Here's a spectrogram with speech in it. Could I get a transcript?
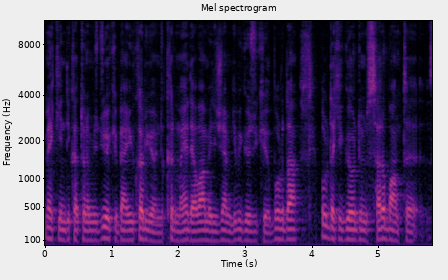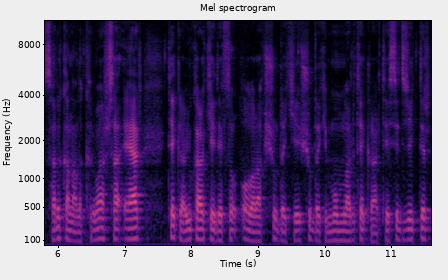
MAC indikatörümüz diyor ki ben yukarı yönlü kırmaya devam edeceğim gibi gözüküyor. Burada buradaki gördüğümüz sarı bantı, sarı kanalı kırarsa eğer tekrar yukarıki hedefler olarak şuradaki şuradaki mumları tekrar test edecektir.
